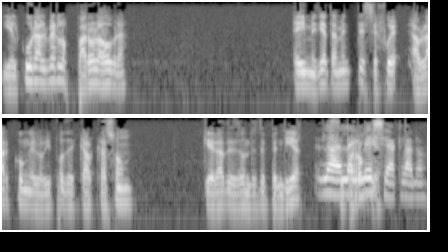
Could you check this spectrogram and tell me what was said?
y el cura al verlos paró la obra e inmediatamente se fue a hablar con el obispo de Carcassonne, que era de donde dependía la, la iglesia, claro.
